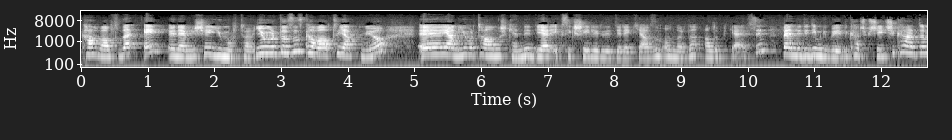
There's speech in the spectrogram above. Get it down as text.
kahvaltıda en önemli şey yumurta. Yumurtasız kahvaltı yapmıyor. Ee, yani yumurta almışken de diğer eksik şeyleri de direkt yazdım. Onları da alıp gelsin. Ben de dediğim gibi birkaç bir şey çıkardım.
